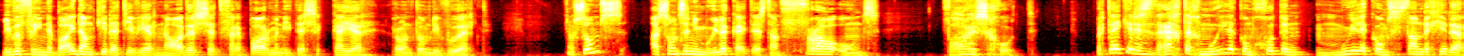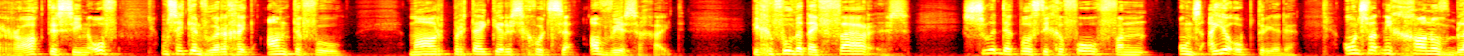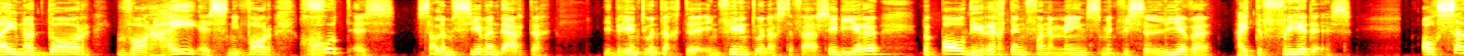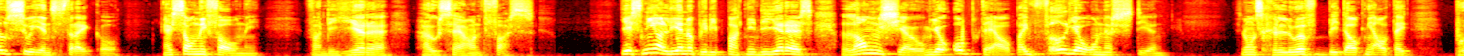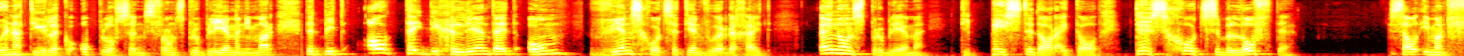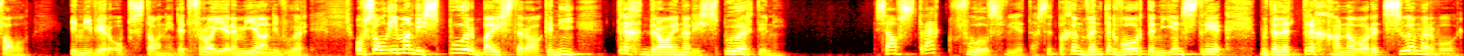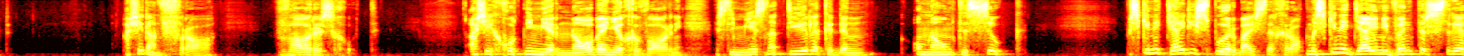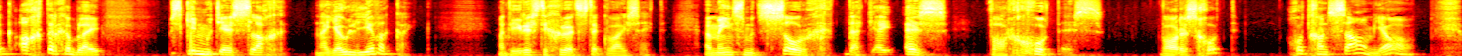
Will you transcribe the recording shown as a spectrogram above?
Liewe vriende, baie dankie dat jy weer nader sit vir 'n paar minute se kuier rondom die woord. Nou soms as ons in die moeilikheid is, dan vra ons, waar is God? Partykeer is dit regtig moeilik om God in moeilike omstandighede raak te sien of om sy teenwoordigheid aan te voel. Maar partykeer is God se afwesigheid, die gevoel dat hy ver is, so dikwels die gevolg van ons eie optrede Ons wat nie gaan of bly na daar waar hy is nie, waar God is. Psalm 37 die 23ste en 24ste vers sê die Here bepaal die rigting van 'n mens met wie se lewe hy tevrede is. Al sou so een struikel, hy sal nie val nie, want die Here hou sy hand vas. Jy's nie alleen op hierdie pad nie. Die Here is langs jou om jou op te help. Hy wil jou ondersteun. En ons geloof bied dalk nie altyd bonatuurlike oplossings vir ons probleme nie, maar dit bied altyd die geleentheid om weens God se teenwoordigheid in ons probleme die beste daaruit te haal. Dis God se belofte. Sal iemand val en nie weer opstaan nie? Dit vra Jeremia aan die woord. Of sal iemand die spoor byster raak en nie terugdraai na die spoor toe nie? Selfs trekvoels weet as dit begin winter word in een streek, moet hulle teruggaan na waar dit somer word. As jy dan vra, waar is God? As jy God nie meer naby in jou gewaar nie, is die mees natuurlike ding om na hom te soek. Miskien het jy die spoorbuister geraak, miskien het jy in die winterstreek agtergebly. Miskien moet jy 'n slag na jou lewe kyk. Want hier is die grootste wysheid. 'n Mens moet sorg dat jy is waar God is. Waar is God? God gaan saam, ja.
